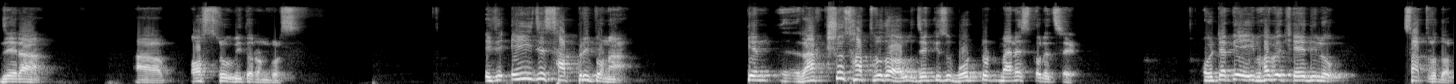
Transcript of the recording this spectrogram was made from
যে এরা অস্ত্র বিতরণ করছে। এই যে এই যে ছাত্রীপনা রাষ্ট্র ছাত্রদল যে কিছু ভোট টোট ম্যানেজ করেছে, ওইটাকে এইভাবে খেয়ে দিল ছাত্রদল।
